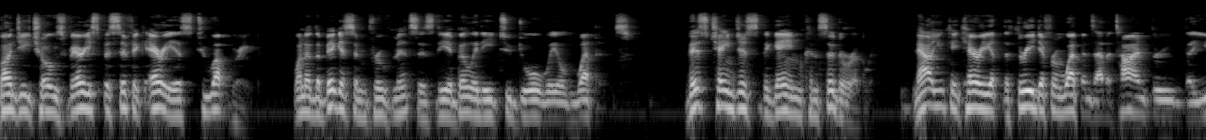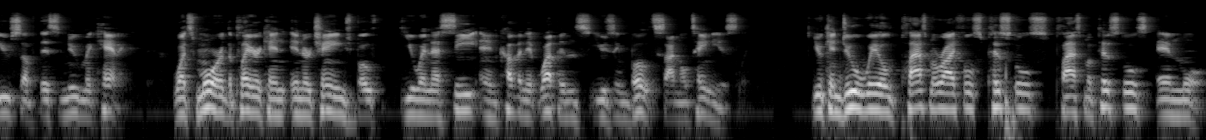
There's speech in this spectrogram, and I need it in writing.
Bungie chose very specific areas to upgrade. One of the biggest improvements is the ability to dual wield weapons. This changes the game considerably. Now you can carry up to three different weapons at a time through the use of this new mechanic. What's more, the player can interchange both UNSC and Covenant weapons using both simultaneously. You can dual wield plasma rifles, pistols, plasma pistols, and more.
